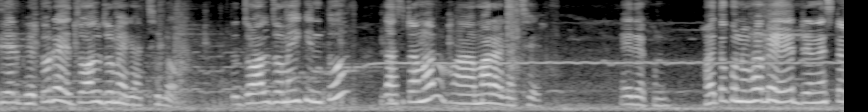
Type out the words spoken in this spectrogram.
যে এর ভেতরে জল জমে গেছিল। তো জল জমেই কিন্তু গাছটা আমার মারা গেছে। এই দেখুন, হয়তো কোনোভাবে ড্রেনেজটা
